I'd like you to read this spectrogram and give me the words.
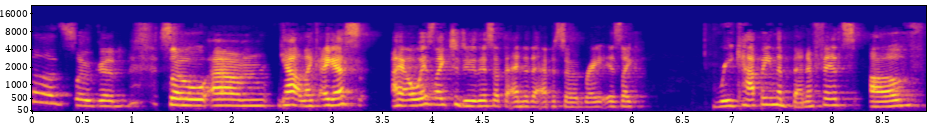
oh, it's so good. So, um, yeah, like I guess I always like to do this at the end of the episode, right? Is like recapping the benefits of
